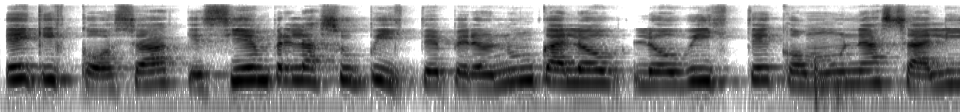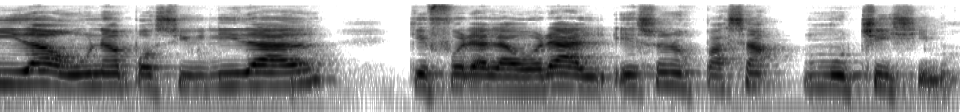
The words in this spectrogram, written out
X cosa que siempre la supiste, pero nunca lo, lo viste como una salida o una posibilidad que fuera laboral. Y eso nos pasa muchísimo.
